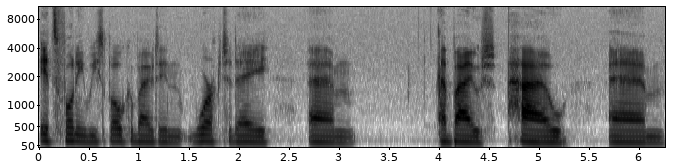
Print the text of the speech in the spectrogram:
it's funny we spoke about in work today um, about how um,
